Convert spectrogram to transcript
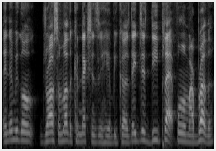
And then we're gonna draw some other connections in here because they just deplatformed my brother,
